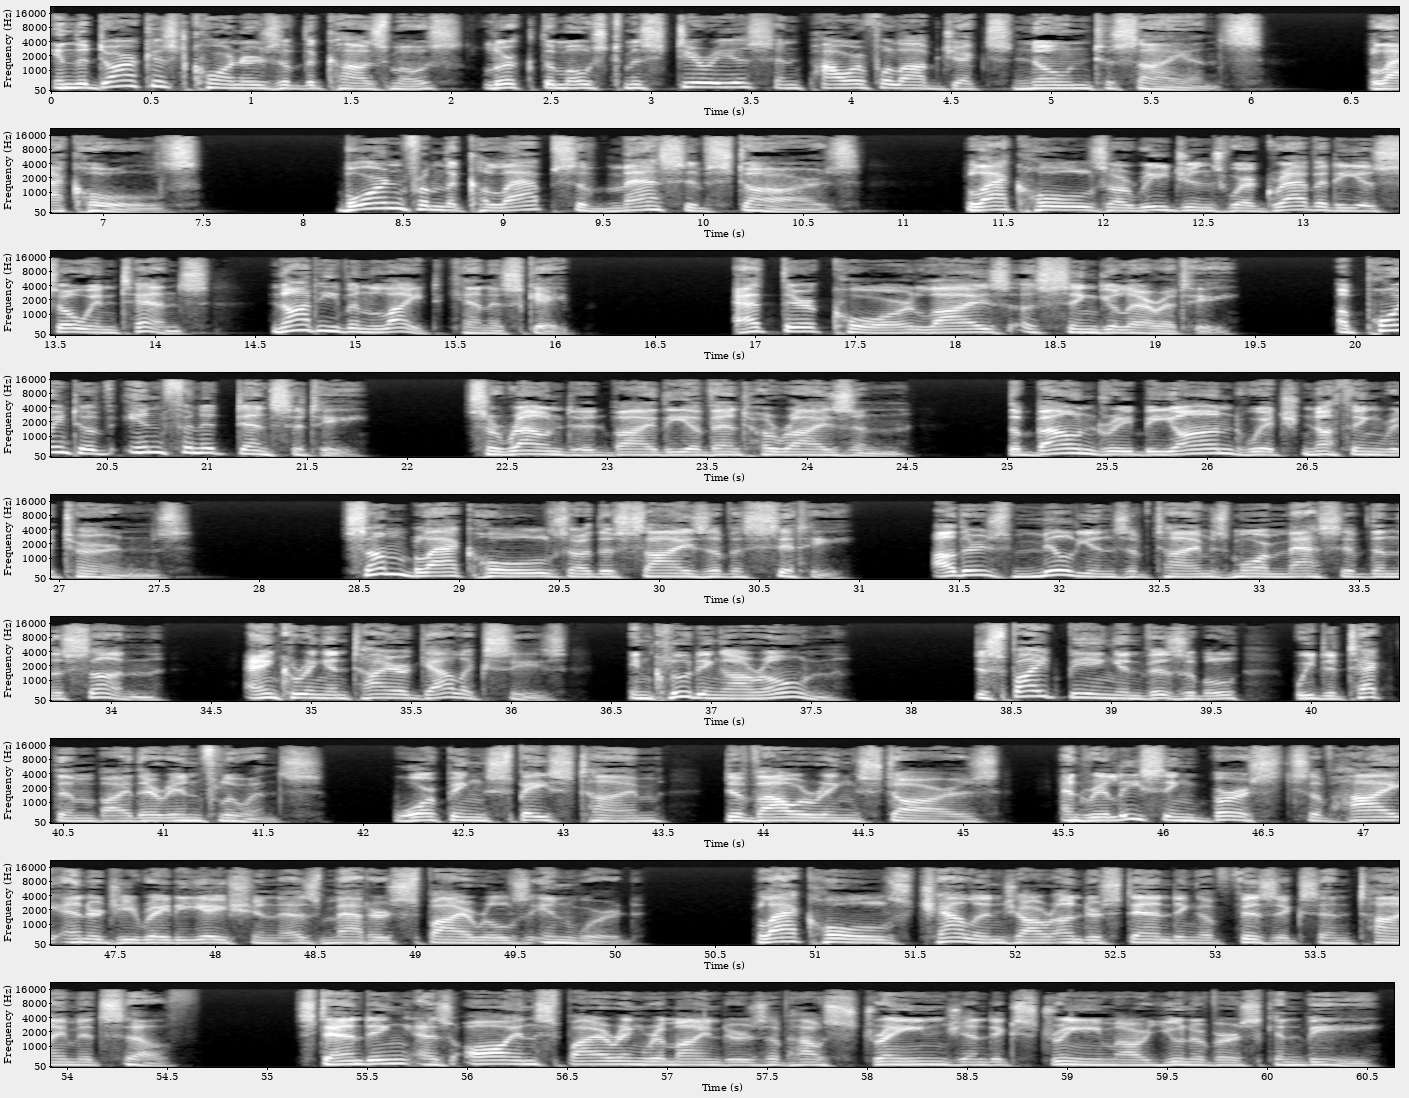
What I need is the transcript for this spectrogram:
In the darkest corners of the cosmos lurk the most mysterious and powerful objects known to science, black holes. Born from the collapse of massive stars, black holes are regions where gravity is so intense not even light can escape. At their core lies a singularity, a point of infinite density, surrounded by the event horizon, the boundary beyond which nothing returns. Some black holes are the size of a city, others millions of times more massive than the Sun, anchoring entire galaxies, including our own. Despite being invisible, we detect them by their influence, warping space-time, devouring stars, and releasing bursts of high-energy radiation as matter spirals inward. Black holes challenge our understanding of physics and time itself standing as awe-inspiring reminders of how strange and extreme our universe can be.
